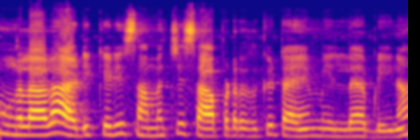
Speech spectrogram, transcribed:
உங்களால் அடிக்கடி சமைச்சு சாப்பிட்றதுக்கு டைம் இல்லை அப்படின்னா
